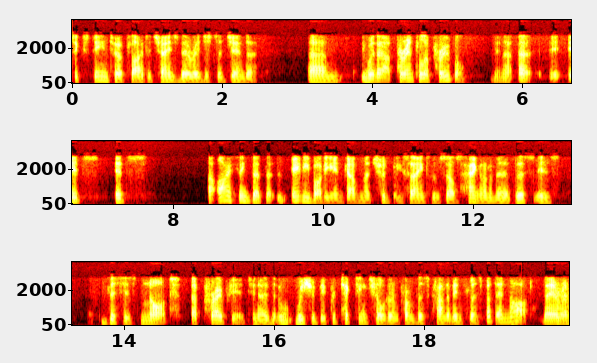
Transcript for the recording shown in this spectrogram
16, to apply to change their registered gender um, without parental approval. You know, uh, it, it's it's I think that anybody in government should be saying to themselves, "Hang on a minute, this is this is not appropriate. You know, we should be protecting children from this kind of influence, but they're not. They're uh,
